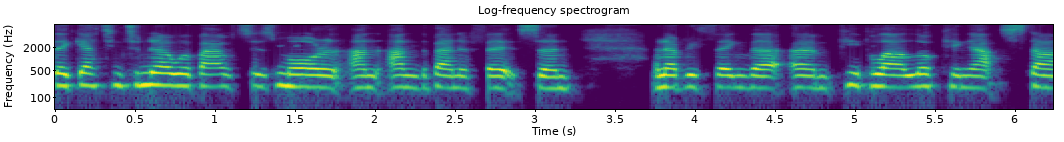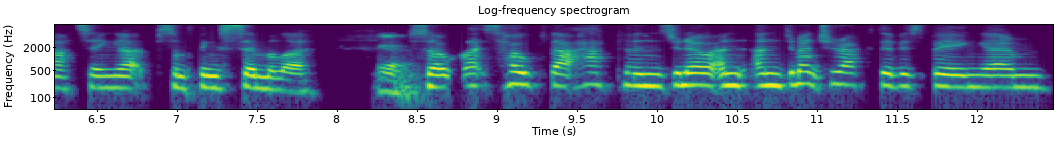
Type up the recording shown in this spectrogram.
they're getting to know about us more and and the benefits and and everything that um, people are looking at starting up something similar. Yeah. So let's hope that happens. You know, and and Dementia Active is being um,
